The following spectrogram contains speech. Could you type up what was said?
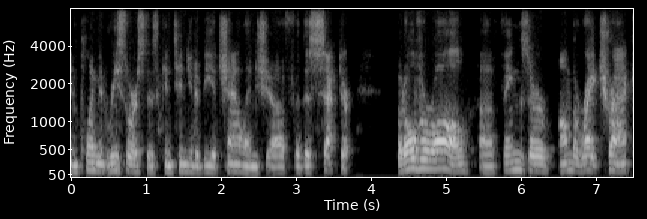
employment resources continue to be a challenge for this sector. But overall, things are on the right track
